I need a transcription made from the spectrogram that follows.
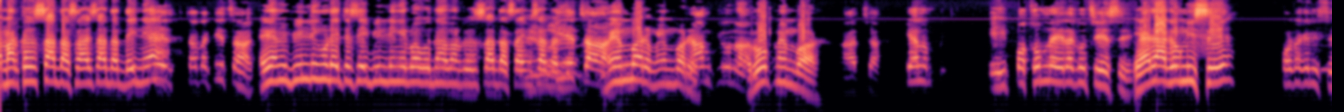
আমার কাছে সাদা চাই সাদা দেই না। চাঁদা কে চায়? এই আমি বিল্ডিং উঠাইতেছি এই বিল্ডিং এর বাবদ আমার কাছে সাদা চাই আমি সাদা মেম্বার মেম্বার নাম কি ওনার? রোপ মেম্বার আচ্ছা। কেন এই প্রথম না এর আগে চেয়েছে? এর আগেও নিছে। টাকা নিচ্ছে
